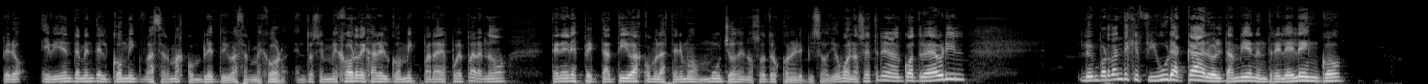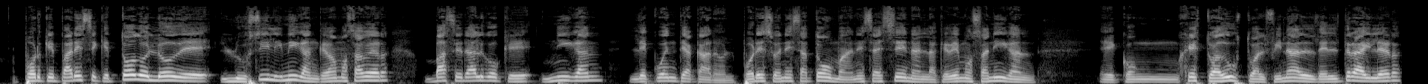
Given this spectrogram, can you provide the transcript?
pero evidentemente el cómic va a ser más completo y va a ser mejor. Entonces mejor dejar el cómic para después para no tener expectativas como las tenemos muchos de nosotros con el episodio. Bueno, se estrena el 4 de abril. Lo importante es que figura Carol también entre el elenco, porque parece que todo lo de Lucille y Negan que vamos a ver va a ser algo que Negan le cuente a Carol. Por eso en esa toma, en esa escena en la que vemos a Negan eh, con gesto adusto al final del tráiler,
